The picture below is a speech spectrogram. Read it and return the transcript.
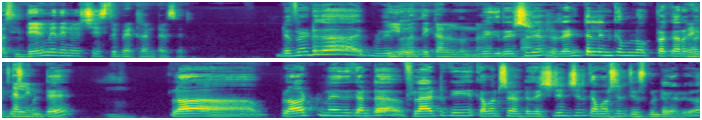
అసలు దేని మీద ఇన్వెస్ట్ చేస్తే బెటర్ అంటారు సార్? డెఫినెట్గా ఇప్పుడు ఈ మీకు మధ్య కాలంలో మీకు రెసిడెంట్ రెంటల్ ఇన్కమ్లో ప్రకారంగా చూసుకుంటే మ్మ్. ప్లా ప్లాట్ మీద కంటే ఫ్లాట్కి కమర్షియల్ అంటే రెసిడెన్షియల్ కమర్షియల్ చూసుకుంటే కనుక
